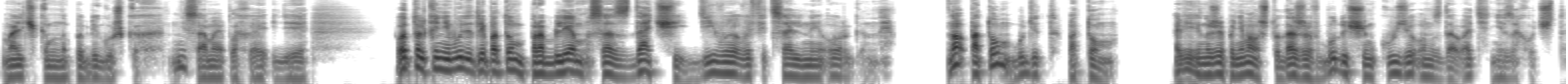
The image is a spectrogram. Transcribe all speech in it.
мальчикам на побегушках. Не самая плохая идея. Вот только не будет ли потом проблем со сдачей дива в официальные органы. Но потом будет потом. Аверин уже понимал, что даже в будущем Кузю он сдавать не захочет.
